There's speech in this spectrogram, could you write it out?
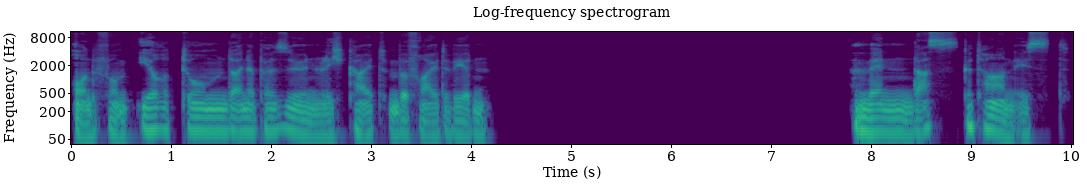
und vom Irrtum deiner Persönlichkeit befreit werden. Wenn das getan ist,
